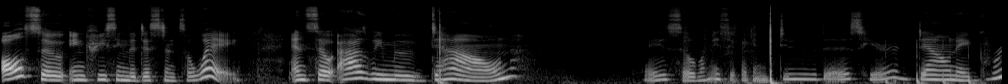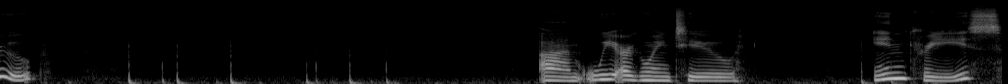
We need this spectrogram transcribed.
also increasing the distance away. And so as we move down, okay, so let me see if I can do this here, down a group, um, we are going to increase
